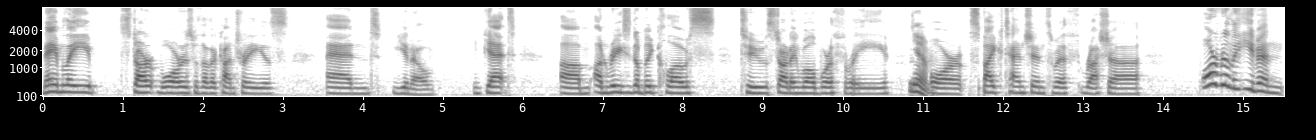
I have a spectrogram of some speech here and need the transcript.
Namely, start wars with other countries and, you know, get um, unreasonably close to starting World War Three Yeah. or spike tensions with Russia, or really even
